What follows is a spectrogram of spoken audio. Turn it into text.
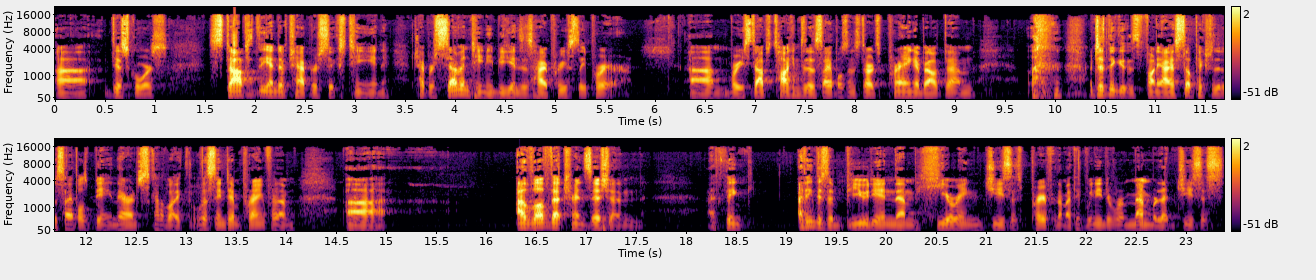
uh, discourse, stops at the end of chapter 16. Chapter 17, he begins his high priestly prayer, um, where he stops talking to the disciples and starts praying about them, which I think is funny. I still picture the disciples being there and just kind of like listening to him praying for them. Uh, I love that transition. I think I think there's a beauty in them hearing Jesus pray for them. I think we need to remember that Jesus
